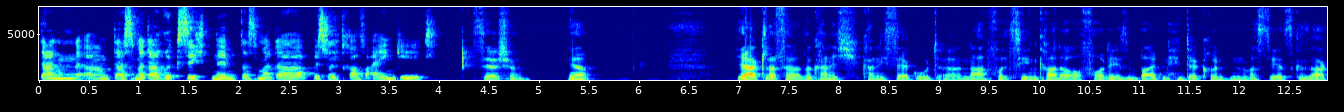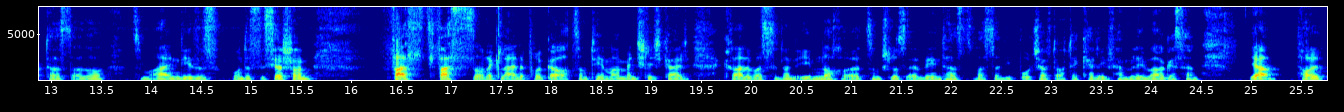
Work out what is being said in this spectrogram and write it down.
dann, ähm, dass man da Rücksicht nimmt, dass man da ein bisschen drauf eingeht. Sehr schön. Ja. Ja, klasse. Also kann ich, kann ich sehr gut äh, nachvollziehen, gerade auch vor diesen beiden Hintergründen, was du jetzt gesagt hast. Also zum einen dieses, und es ist ja schon fast, fast so eine kleine Brücke auch zum Thema Menschlichkeit. Gerade was du dann eben noch äh, zum Schluss erwähnt hast, was da die Botschaft auch der Kelly Family war gestern. Ja, toll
